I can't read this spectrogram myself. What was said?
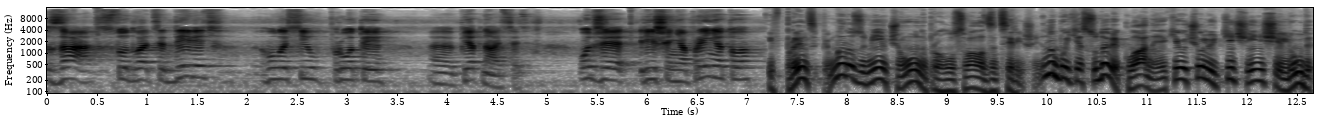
За 129 голосів проти е, 15. Отже, рішення прийнято. І в принципі, ми розуміємо, чому вони проголосували за ці рішення. Ну бо є судові клани, які очолюють ті чи інші люди.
